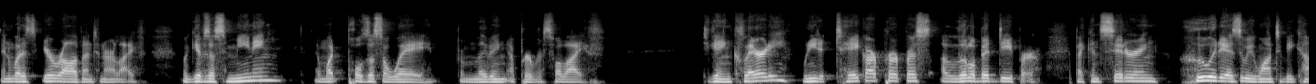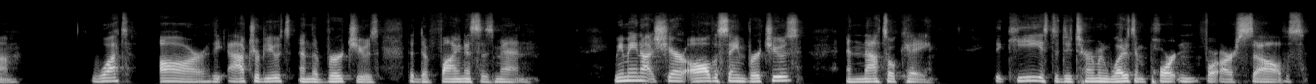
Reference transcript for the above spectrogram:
and what is irrelevant in our life, what gives us meaning and what pulls us away from living a purposeful life. To gain clarity, we need to take our purpose a little bit deeper by considering who it is we want to become. What are the attributes and the virtues that define us as men? We may not share all the same virtues, and that's okay. The key is to determine what is important for ourselves.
